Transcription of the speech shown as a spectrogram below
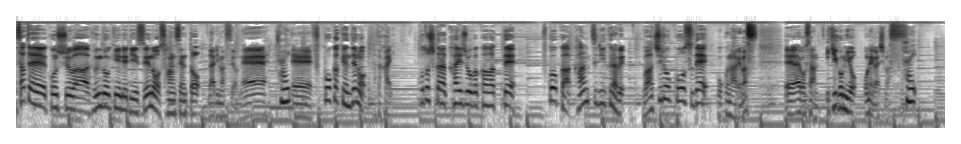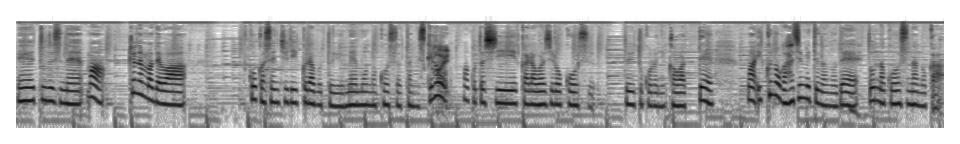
さて、今週は、フンドーキンレディースへの参戦となりますよね。はい。えー、福岡県での戦い。今年から会場が変わって、福岡カンツリークラブ、和白コースで行われます。えー、あやこさん、意気込みをお願いします。はい。えー、っとですね、まあ、去年までは、福岡センチュリークラブという名門のコースだったんですけど、はい、まあ、今年から和白コースというところに変わって、まあ、行くのが初めてなのでどんなコースなのか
